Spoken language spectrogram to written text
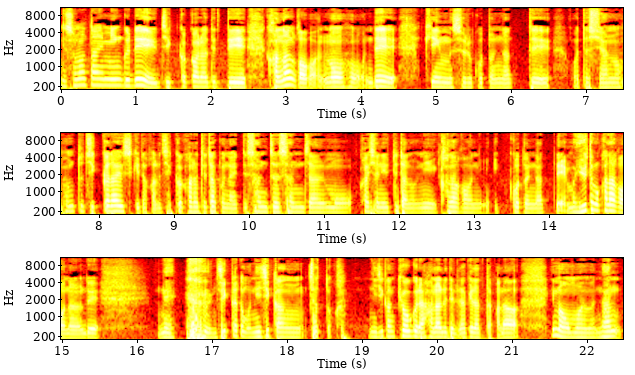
で、そのタイミングで実家から出て、神奈川の方で勤務することになって、私、あの、本当実家大好きだから実家から出たくないって散々散々もう会社に言ってたのに、神奈川に行くことになって、まあ言うても神奈川なので、ね、実家とも2時間ちょっとか、2時間今日ぐらい離れてるだけだったから、今思えばなん、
